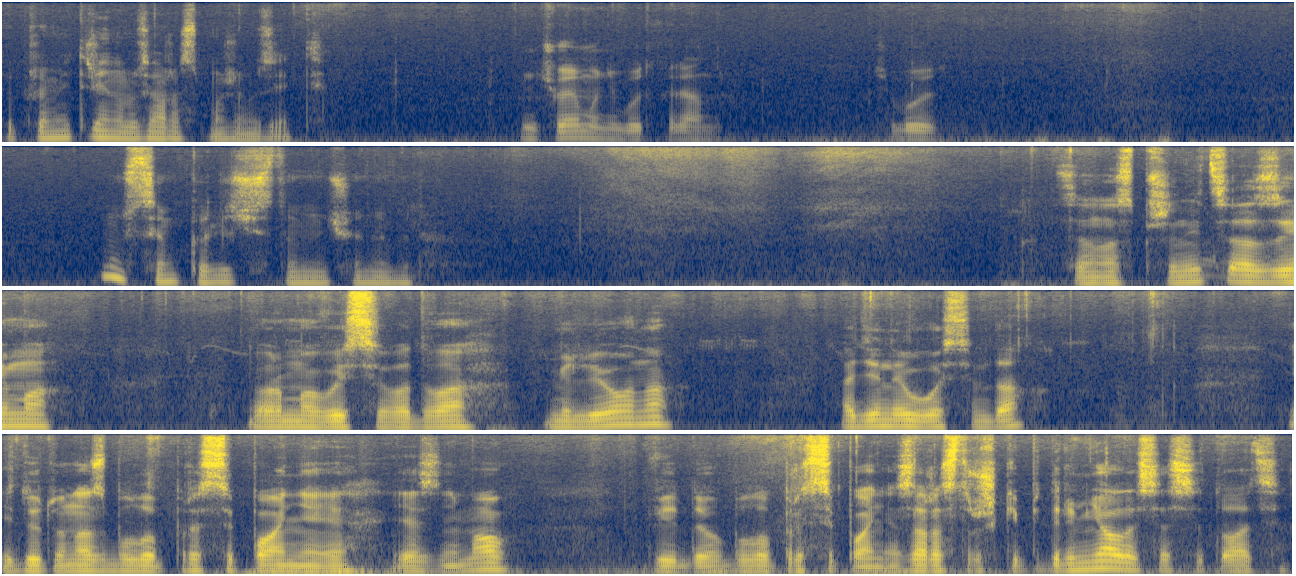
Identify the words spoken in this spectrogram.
То промітріном зараз можемо зайти. Ничего ему не будет кориандр? Че будет? Ну, з цим кількістю нічого не буде. Це у нас пшениця зима. Норма висіва 2 мільйона. 1,8, да? І тут у нас було присипання, я, знімав відео, було присипання. Зараз трошки підрівнялася ситуація.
